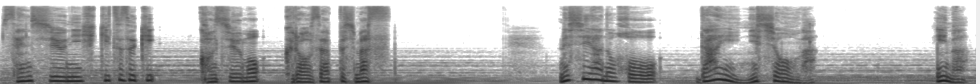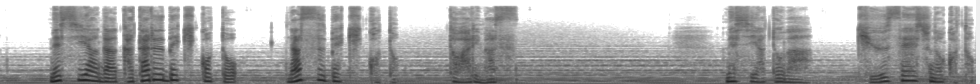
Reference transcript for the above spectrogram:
先週に引き続き今週もクローズアップします。メシアの法第2章は今メシアが語るべきことなすべきこととあります。メシアとは救世主のこと。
